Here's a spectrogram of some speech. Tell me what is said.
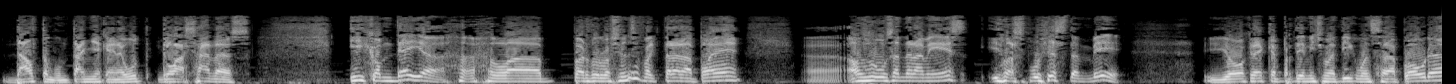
d'alta muntanya que han hagut glaçades. I com deia, la pertorbació ens afectarà de ple, eh, els núvols han d'anar més i les pluges també. Jo crec que a partir de mig matí començarà a ploure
